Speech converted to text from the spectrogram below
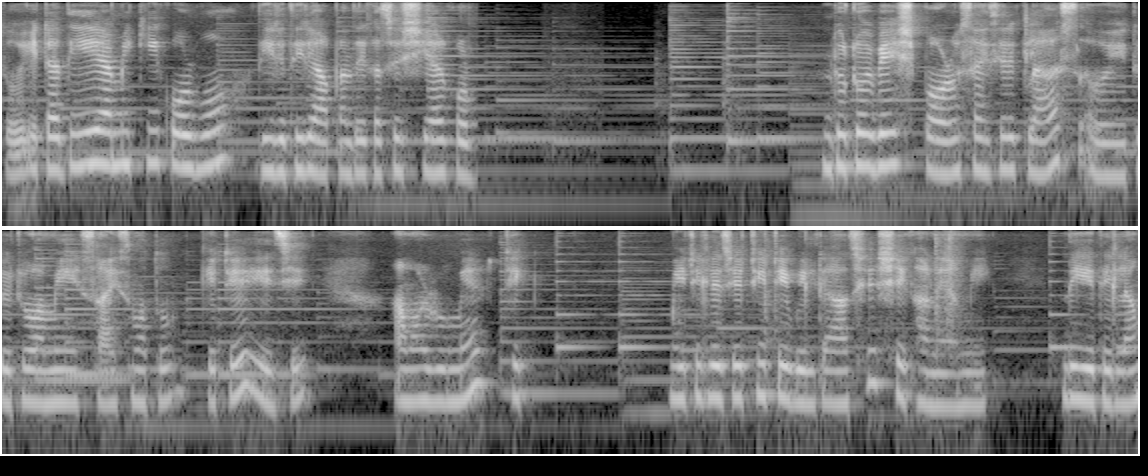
তো এটা দিয়ে আমি কি করব? ধীরে ধীরে আপনাদের কাছে শেয়ার করব। দুটো বেশ বড় সাইজের গ্লাস, ওই দুটো আমি সাইজ মতো কেটে এই যে আমার রুমের ঠিক মিডিলে যে টি টেবিলটা আছে সেখানে আমি দিয়ে দিলাম।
